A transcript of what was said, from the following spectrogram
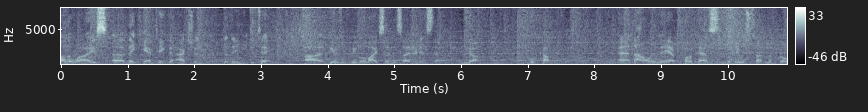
Otherwise, uh, they can't take the action that they need to take. Uh, here's what people of Iceland decided instead. No, we're coming for you. And not only did they have protests, but they were starting to throw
